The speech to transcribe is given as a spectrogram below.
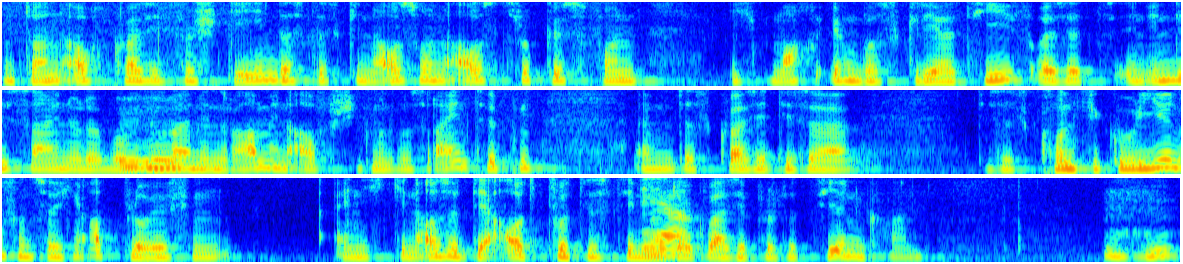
und dann auch quasi verstehen, dass das genauso ein Ausdruck ist von ich mache irgendwas kreativ, als jetzt in InDesign oder wo mhm. immer einen Rahmen aufschieben und was reintippen, ähm, dass quasi dieser, dieses Konfigurieren von solchen Abläufen eigentlich genauso der Output ist, den man da quasi produzieren kann. Mhm.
